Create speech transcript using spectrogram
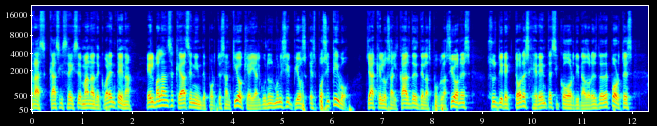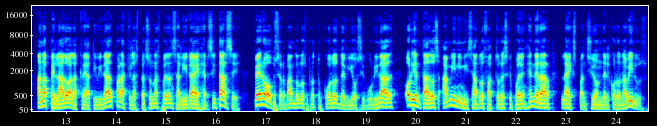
tras casi seis semanas de cuarentena, el balance que hacen Indeportes Antioquia y algunos municipios es positivo ya que los alcaldes de las poblaciones, sus directores, gerentes y coordinadores de deportes han apelado a la creatividad para que las personas puedan salir a ejercitarse, pero observando los protocolos de bioseguridad orientados a minimizar los factores que pueden generar la expansión del coronavirus.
